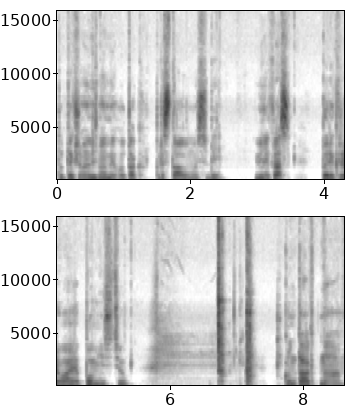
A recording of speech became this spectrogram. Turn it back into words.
Тобто, якщо ми візьмемо його так, приставимо сюди, він якраз перекриває повністю контакт на.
